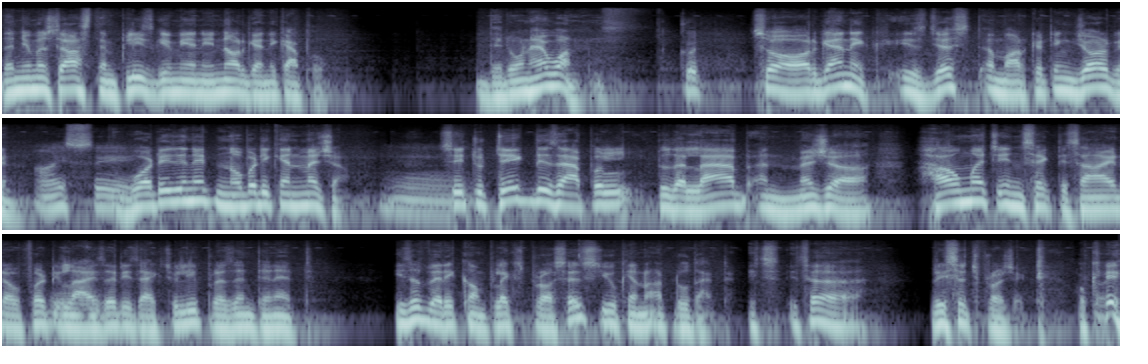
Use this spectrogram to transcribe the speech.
Then you must ask them, please give me an inorganic apple. They don't have one. Good. So organic is just a marketing jargon. I see. What is in it, nobody can measure. Hmm. See, to take this apple to the lab and measure how much insecticide or fertilizer is actually present in it is a very complex process, you cannot do that. It's… it's a research project, okay?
